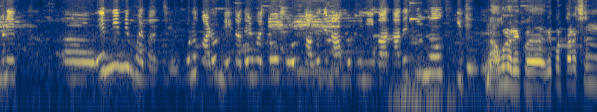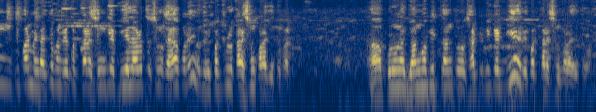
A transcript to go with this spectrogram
মানে এমনি এমনি ভয় পাচ্ছে। কোনো কারণ নেই তাদের হয়তো কোন কাগজে নাম ওঠেনি বা তাদের জন্য কি বলব? না ওগুলো রেকর্ড কারেকশন ডিপার্টমেন্ট আছে ওখানে রেকর্ড কারেকশন গিয়ে বিএলআরওদের সঙ্গে দেখা করে ওদের রেকর্ডগুলো কারেকশন করা যেতে পারে। পুরোনো জন্ম বৃত্তান্ত সার্টিফিকেট দিয়ে রেকর্ড কারেকশন করা যেতে পারে।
